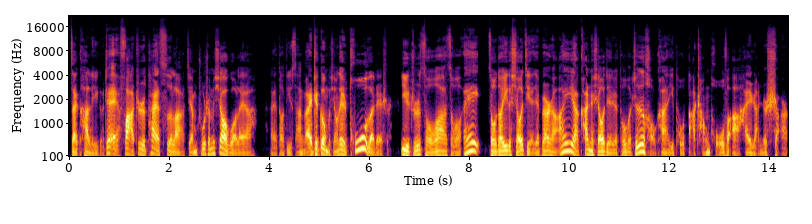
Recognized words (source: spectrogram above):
再看了一个，这发质太次了，剪不出什么效果来呀。哎，到第三个，哎，这更不行，这是秃子，这是一直走啊走，哎，走到一个小姐姐边上，哎呀，看着小姐姐头发真好看，一头大长头发啊，还染着色儿。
